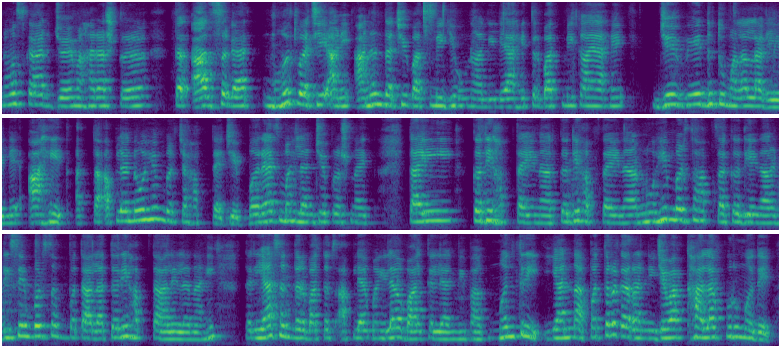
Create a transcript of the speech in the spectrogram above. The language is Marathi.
नमस्कार जय महाराष्ट्र. तर आज सगळ्यात महत्वाची आणि आनंदाची बातमी घेऊन आलेली आहे. तर बातमी काय आहे? जे वेध तुम्हाला लागलेले आहेत. आता आपल्या नोव्हेंबरच्या हप्त्याचे बऱ्याच महिलांचे प्रश्न आहेत. ताई कधी हप्ता येणार? कधी हप्ता येणार? नोव्हेंबरचा हप्ता कधी येणार? डिसेंबर संपत आला तरी हप्ता आलेला नाही. तर या संदर्भातच आपल्या महिला बालकल्याण विभाग मंत्री यांना पत्रकारांनी जेव्हा खालापूरमध्ये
